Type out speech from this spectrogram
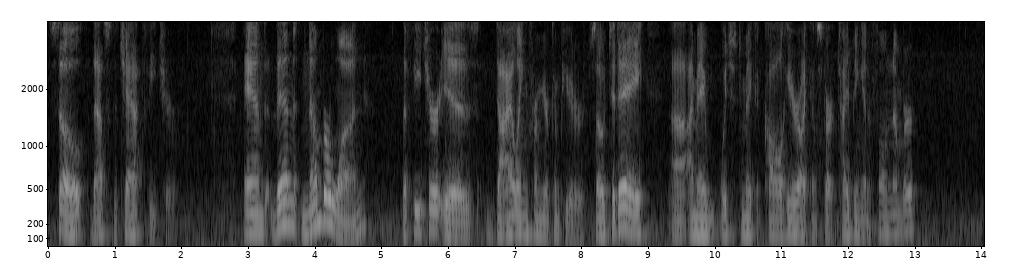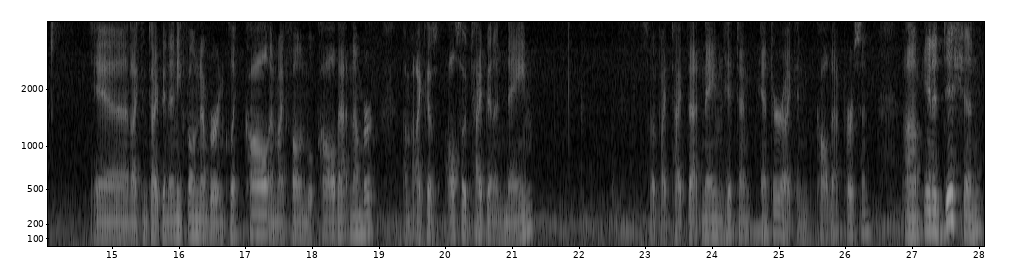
So that's the chat feature. And then number one, the feature is dialing from your computer. So today, uh, I may wish to make a call here. I can start typing in a phone number. And I can type in any phone number and click call, and my phone will call that number. Um, I can also type in a name so if I type that name and hit enter, I can call that person. Um, in addition,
